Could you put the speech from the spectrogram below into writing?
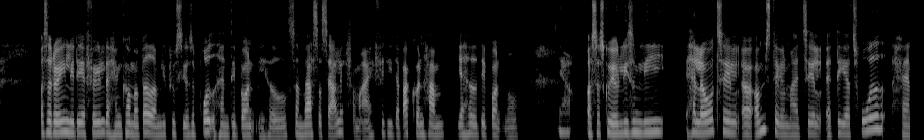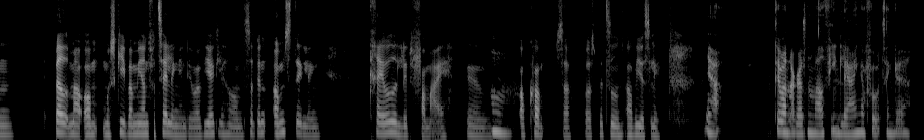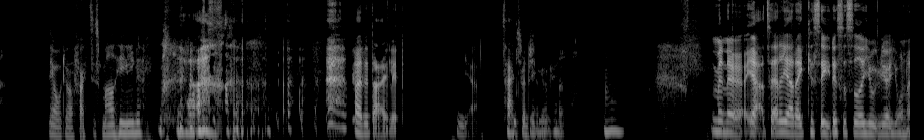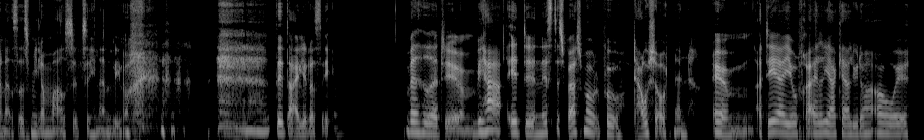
Og så er det jo egentlig det, jeg følte, at han kom og bad om lige pludselig, og så brød han det bånd, vi havde, som var så særligt for mig, fordi der var kun ham, jeg havde det bånd med. Ja. Og så skulle jeg jo ligesom lige have lov til at omstille mig til, at det jeg troede, han bad mig om, måske var mere en fortælling, end det var virkeligheden. Så den omstilling krævede lidt for mig, øhm, Mm. og kom så også med tiden, obviously. Ja, det var nok også en meget fin læring at få, tænker jeg. Jo, det var faktisk meget helende. Ja. Var det dejligt. Ja, Tak det for det, jeg fald. Mm. Men øh, ja, til alle jer, der ikke kan se det, så sidder Julie og Jonan altså og smiler meget sødt til hinanden lige nu. det er dejligt at se. Hvad hedder det? Vi har et øh, næste spørgsmål på dagsordenen. Øhm, og det er jo fra alle jer kære lyttere. Og øh,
